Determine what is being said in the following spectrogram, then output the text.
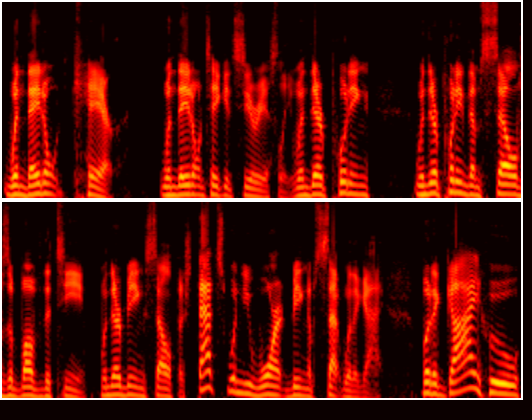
when they don't care, when they don't take it seriously, when they're putting when they're putting themselves above the team, when they're being selfish. That's when you warrant being upset with a guy. But a guy who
